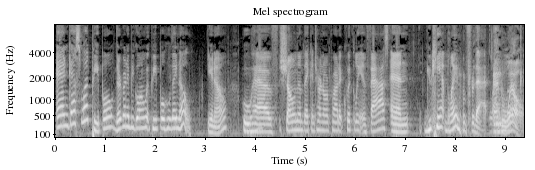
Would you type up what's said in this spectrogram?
and guess what, people? They're going to be going with people who they know. You know, who have shown them they can turn on a product quickly and fast, and you can't blame them for that. Like, and look, well,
